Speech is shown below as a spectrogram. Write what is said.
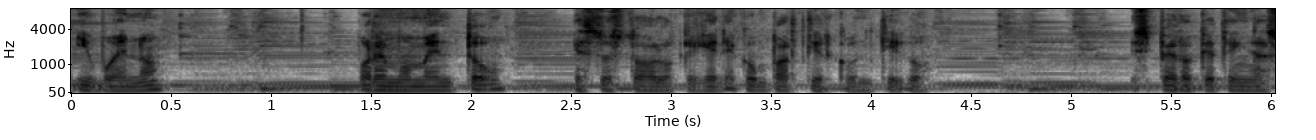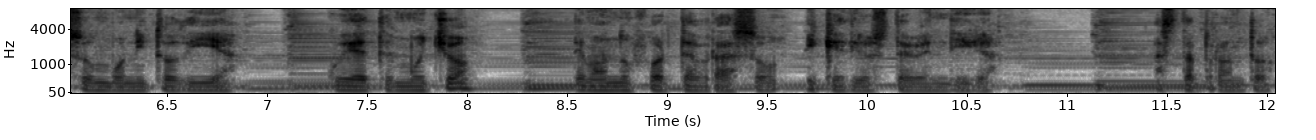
Y bueno, por el momento, esto es todo lo que quería compartir contigo. Espero que tengas un bonito día. Cuídate mucho, te mando un fuerte abrazo y que Dios te bendiga. Hasta pronto.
